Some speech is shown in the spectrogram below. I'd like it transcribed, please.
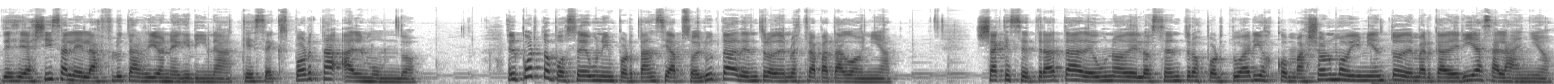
Desde allí sale la fruta rionegrina, que se exporta al mundo. El puerto posee una importancia absoluta dentro de nuestra Patagonia, ya que se trata de uno de los centros portuarios con mayor movimiento de mercaderías al año.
